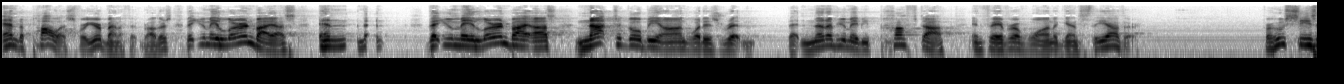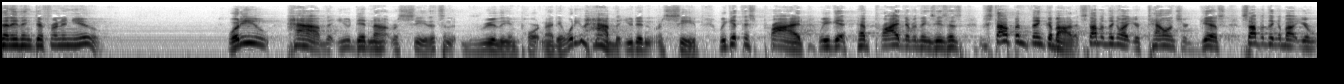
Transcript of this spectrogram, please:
and Apollos for your benefit, brothers, that you may learn by us and that you may learn by us not to go beyond what is written, that none of you may be puffed up in favor of one against the other. For who sees anything different in you? What do you have that you did not receive? That's a really important idea. What do you have that you didn't receive? We get this pride. We get have pride in everything. He says, stop and think about it. Stop and think about your talents, your gifts. Stop and think about your,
